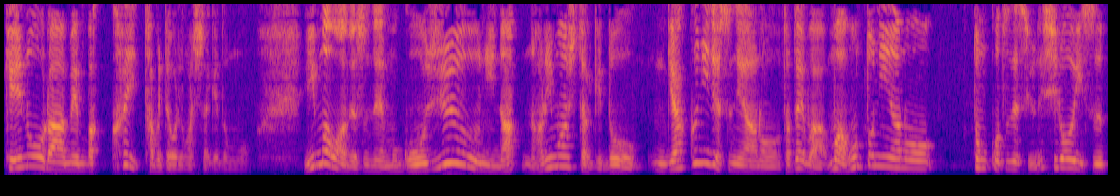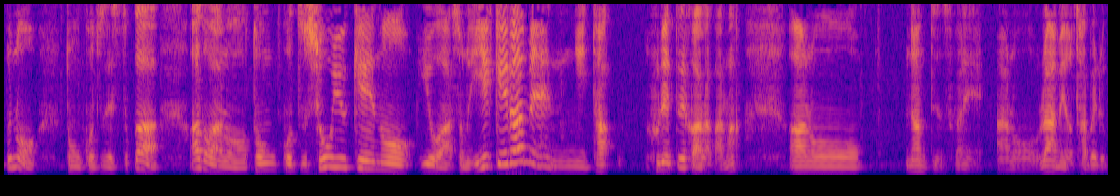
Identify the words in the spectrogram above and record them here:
系のラーメンばっかり食べておりましたけども今はですねもう50になりましたけど逆にですねあの例えばまあ本当にあの豚骨ですよね。白いスープの豚骨ですとかあとはあの豚骨醤油系の要はその家系ラーメンにた触れてからかな。あのなんていうんですかね。あのラーメンを食べる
